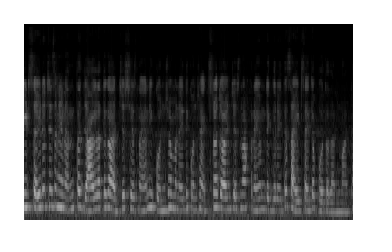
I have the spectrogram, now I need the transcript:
ఇటు సైడ్ వచ్చేసి నేను ఎంత జాగ్రత్తగా అడ్జస్ట్ చేసినా కానీ కొంచెం అనేది కొంచెం ఎక్స్ట్రా జాయిన్ చేసిన ఫ్రేమ్ దగ్గర అయితే సైడ్స్ అయితే పోతుంది అనమాట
